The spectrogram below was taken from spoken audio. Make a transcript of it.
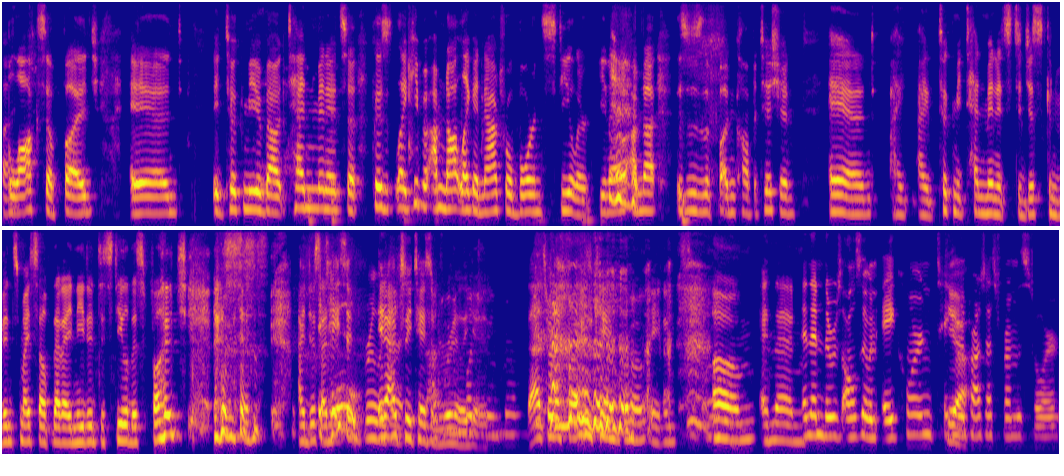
Fudge. blocks of fudge and it took me about 10 minutes because like keep it i'm not like a natural born stealer you know i'm not this is a fun competition and I, I took me 10 minutes to just convince myself that I needed to steal this fudge. And then I just It I tasted really It good. actually tasted That's really good. Came from? That's where the fudge came from, Aiden. Um, and then And then there was also an acorn taking Yeah. the process from the store.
